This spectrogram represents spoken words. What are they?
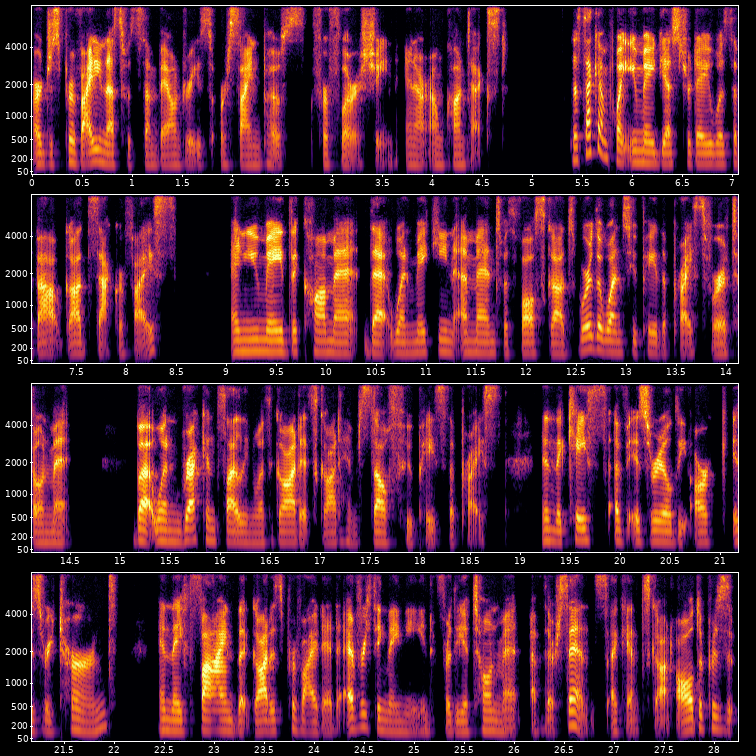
are just providing us with some boundaries or signposts for flourishing in our own context. The second point you made yesterday was about God's sacrifice. And you made the comment that when making amends with false gods, we're the ones who pay the price for atonement. But when reconciling with God, it's God Himself who pays the price. In the case of Israel, the ark is returned and they find that God has provided everything they need for the atonement of their sins against God. All the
